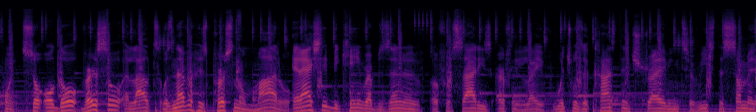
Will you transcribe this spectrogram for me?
point. So although Verso e l'Alto was never his personal model, it actually became representative of Frassati's earthly life, which was a constant striving to reach the summit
